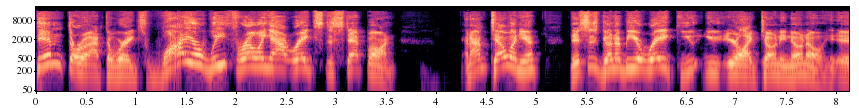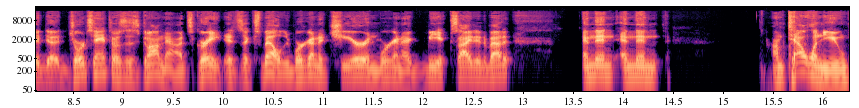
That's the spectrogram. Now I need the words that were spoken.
them throw out the rakes. Why are we throwing out rakes to step on? And I'm telling you, this is going to be a rake. You, you you're like Tony. No, no. Uh, George Santos is gone now. It's great. It's expelled. We're going to cheer and we're going to be excited about it. And then and then I'm telling you,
